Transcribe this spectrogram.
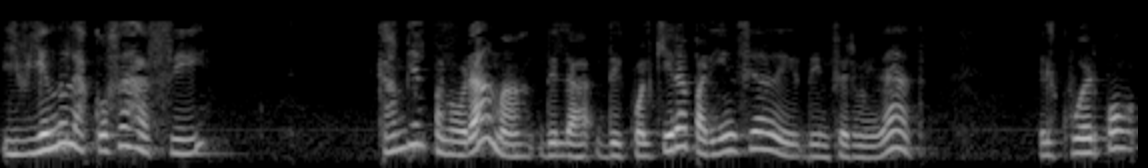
Y viendo las cosas así, cambia el panorama de, la, de cualquier apariencia de enfermedad. El cuerpo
